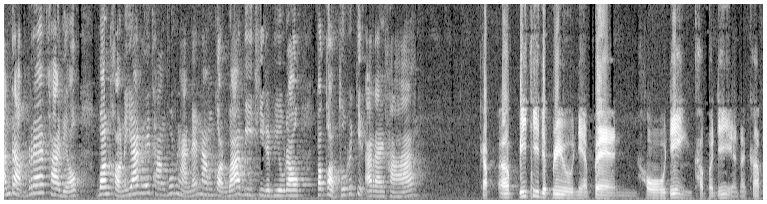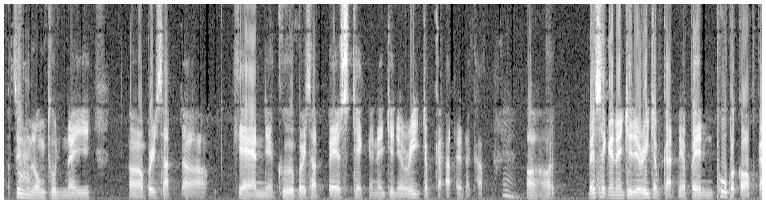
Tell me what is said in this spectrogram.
อันดับแรกค่ะ เดี๋ยวบอลขออนุญาตให้ทางผู้บริหารแนะนำก่อนว่า BTW เราประกอบธุรกิจอะไรคะ ครับเอ่อ BTW เนี่ยเป็น holding company นะครับ ซึ่งลงทุนในเอ่อบริษัทเอ่อแกนเนี่ยคือบริษัท Best Tech and Engineering จำกัดนะครับอืมเอ่อ Best Tech and Engineering จำกัดเนี่ยเป็นผู้ประกอบก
